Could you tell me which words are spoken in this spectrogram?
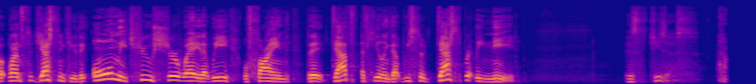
But what I'm suggesting to you, the only true, sure way that we will find the depth of healing that we so desperately need is Jesus. I don't,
